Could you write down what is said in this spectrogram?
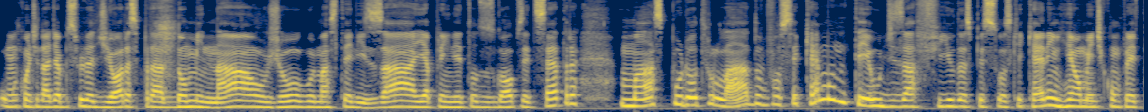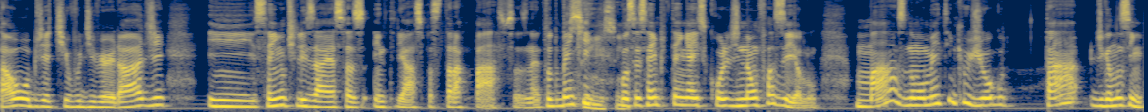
uma quantidade absurda de horas para dominar o jogo e masterizar e aprender todos os golpes, etc. Mas por outro lado, você quer manter o desafio das pessoas que querem realmente completar o objetivo de verdade e sem utilizar essas entre aspas trapaças, né? Tudo bem que Sim, sim. você sempre tem a escolha de não fazê-lo. Mas no momento em que o jogo tá, digamos assim,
